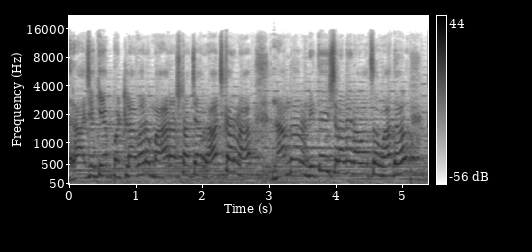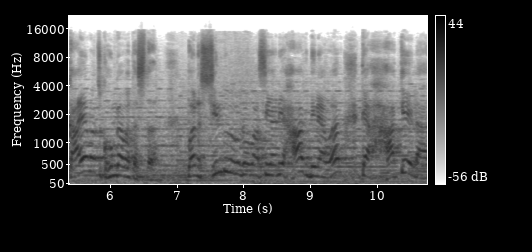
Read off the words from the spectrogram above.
राजकीय पटलावर महाराष्ट्राच्या राजकारणात नामदार नितेश राणे नावाचं वादळ कायमच घोंगावत असतं. पण सिंधुदुर्गवासियांनी हाक दिल्यावर त्या हाकेला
